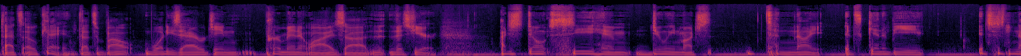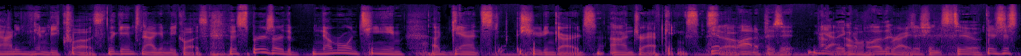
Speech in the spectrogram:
That's okay. That's about what he's averaging per minute wise uh, th- this year. I just don't see him doing much tonight. It's going to be. It's just not even going to be close. The game's not going to be close. The Spurs are the number one team against shooting guards on DraftKings. And so a lot of posi- probably a oh, couple other right. positions too. There's just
